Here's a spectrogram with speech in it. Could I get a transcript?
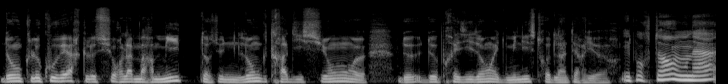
Donc, le couvercle sur la marmite dans une longue tradition euh, de, présidents et de ministres de l'Intérieur. Et pourtant, on a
